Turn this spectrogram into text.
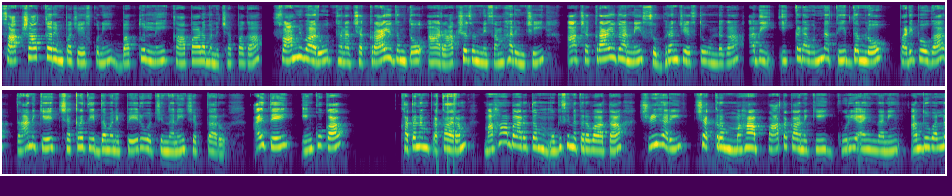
సాక్షాత్కరింప చేసుకుని భక్తుల్ని కాపాడమని చెప్పగా స్వామివారు తన చక్రాయుధంతో ఆ రాక్షసుణ్ణి సంహరించి ఆ చక్రాయుధాన్ని శుభ్రం చేస్తూ ఉండగా అది ఇక్కడ ఉన్న తీర్థంలో పడిపోగా దానికే చక్రతీర్థం అని పేరు వచ్చిందని చెప్తారు. అయితే ఇంకొక కథనం ప్రకారం మహాభారతం ముగిసిన తర్వాత శ్రీహరి చక్రం మహాపాతకానికి గురి అయిందని అందువల్ల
